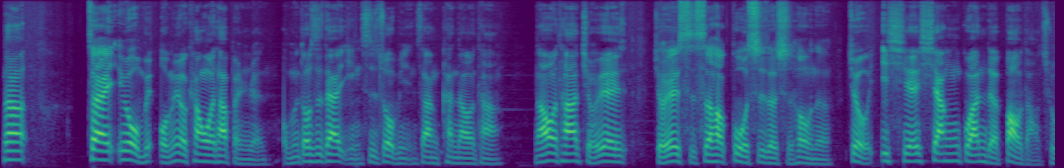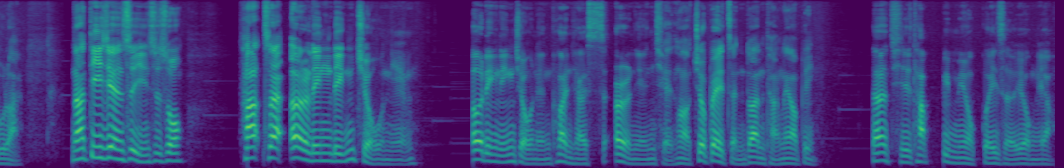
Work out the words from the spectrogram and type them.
那在，因为我没我没有看过他本人，我们都是在影视作品上看到他。然后他九月九月十四号过世的时候呢，就有一些相关的报道出来。那第一件事情是说，他在二零零九年，二零零九年看起来十二年前哈就被诊断糖尿病，但是其实他并没有规则用药，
